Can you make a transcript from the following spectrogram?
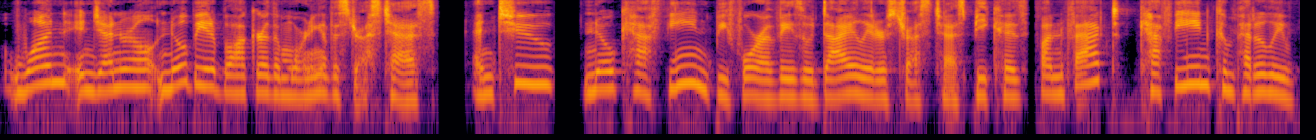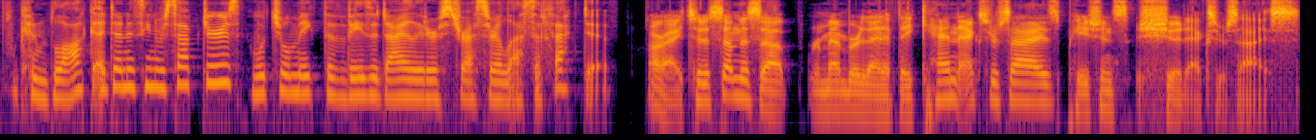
One, in general, no beta blocker the morning of the stress test. And two, no caffeine before a vasodilator stress test because, fun fact, caffeine competitively can block adenosine receptors, which will make the vasodilator stressor less effective. All right, so to sum this up, remember that if they can exercise, patients should exercise.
